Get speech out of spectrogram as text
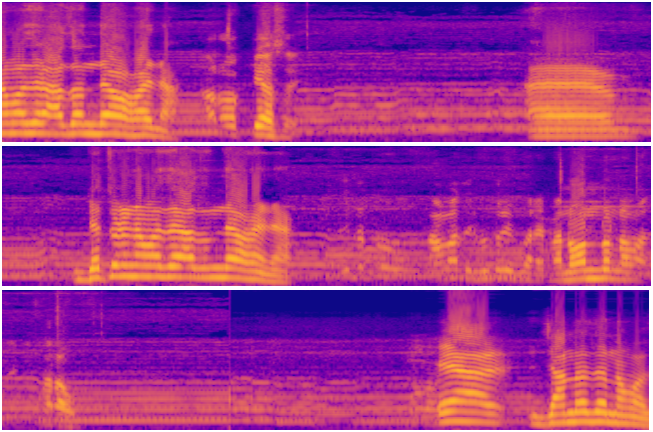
নামাজের আজান দেওয়া হয় না। আরও একটি আছে। বেতনে নামাজের আজান দেওয়া হয় না। নামাজের ভিতরেই পড়ে মানে অন্য নামাজ ছাড়াও আর নামাজ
